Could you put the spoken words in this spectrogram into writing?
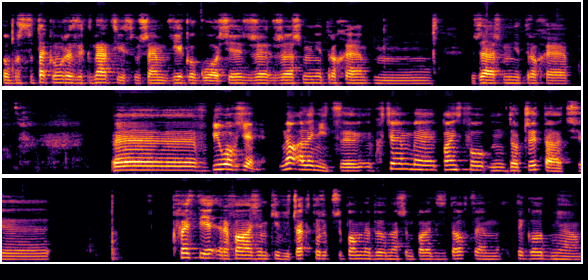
po prostu taką rezygnację słyszałem w jego głosie, że, że aż mnie trochę, mm, że aż mnie trochę wbiło w ziemię. No ale nic. Chciałem Państwu doczytać kwestię Rafała Ziemkiewicza, który przypomnę był naszym polexitowcem tygodnia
